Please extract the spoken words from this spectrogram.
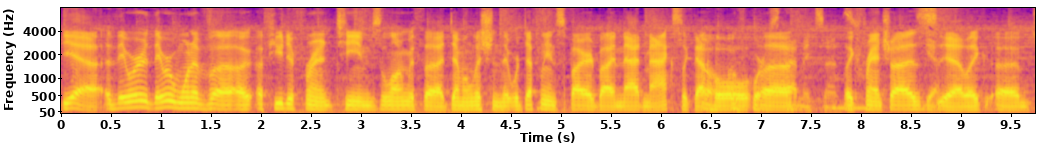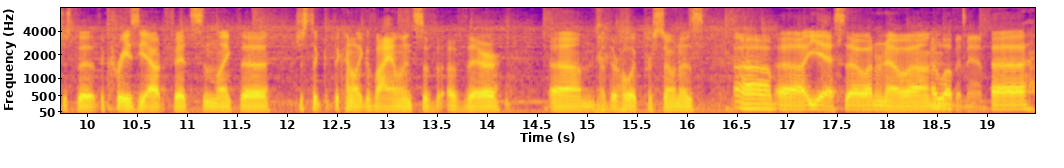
Yeah, they were they were one of uh, a, a few different teams, along with uh, Demolition, that were definitely inspired by Mad Max, like that Oh, whole course, uh, that makes sense. like franchise. Yeah. Yeah, like um, just the, the crazy outfits and like the just the, the kind of like violence of, of their um, of their whole like personas. Um, uh, yeah, so I don't know. Um, I love it, man. Uh,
